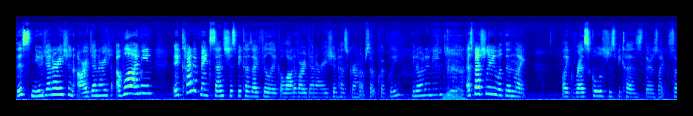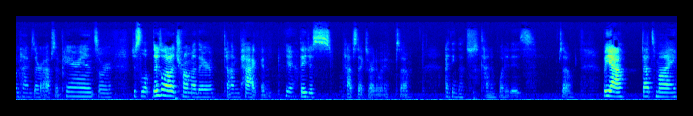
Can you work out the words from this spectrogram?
this new generation, our generation. uh, Well, I mean, it kind of makes sense just because I feel like a lot of our generation has grown up so quickly. You know what I mean? Yeah. Especially within like, like res schools, just because there's like sometimes there are absent parents or just lo- there's a lot of trauma there to unpack, and Yeah. they just have sex right away. So, I think that's kind of what it is. So, but yeah, that's my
